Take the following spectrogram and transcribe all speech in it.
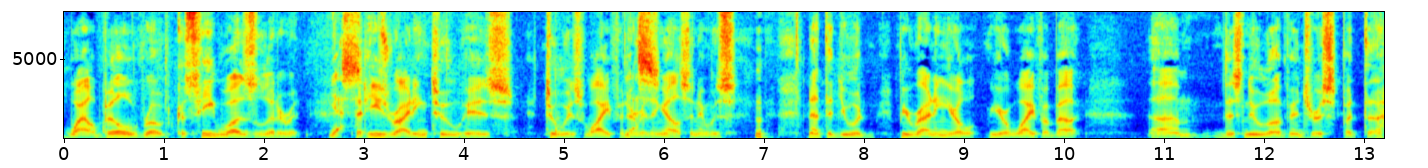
Wild Bill wrote because he was literate. Yes. That he's writing to his to his wife and Yes. everything else, and it was not that you would be writing your your wife about um, this new love interest, but uh,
